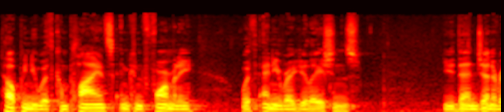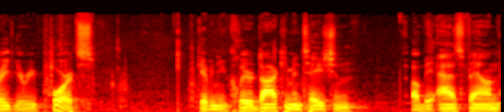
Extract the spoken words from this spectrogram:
helping you with compliance and conformity with any regulations. You then generate your reports, giving you clear documentation of the as found,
